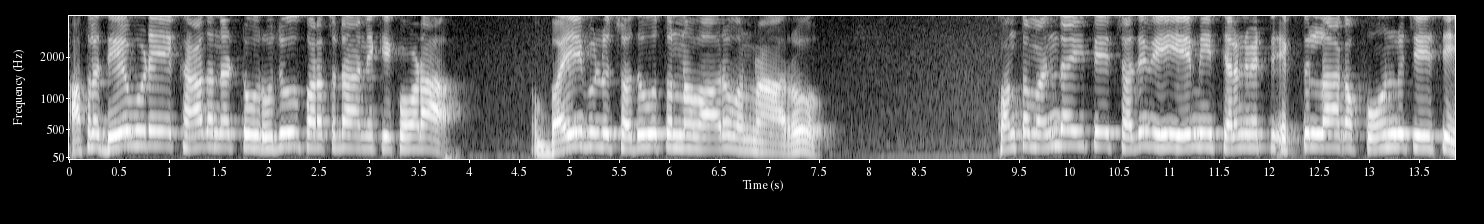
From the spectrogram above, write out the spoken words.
అసలు దేవుడే కాదన్నట్టు రుజువుపరచడానికి కూడా బైబిల్ చదువుతున్న వారు ఉన్నారు. కొంతమంది అయితే చదివి ఏమీ తెలని వ్యక్తుల్లాగా ఫోన్లు చేసి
